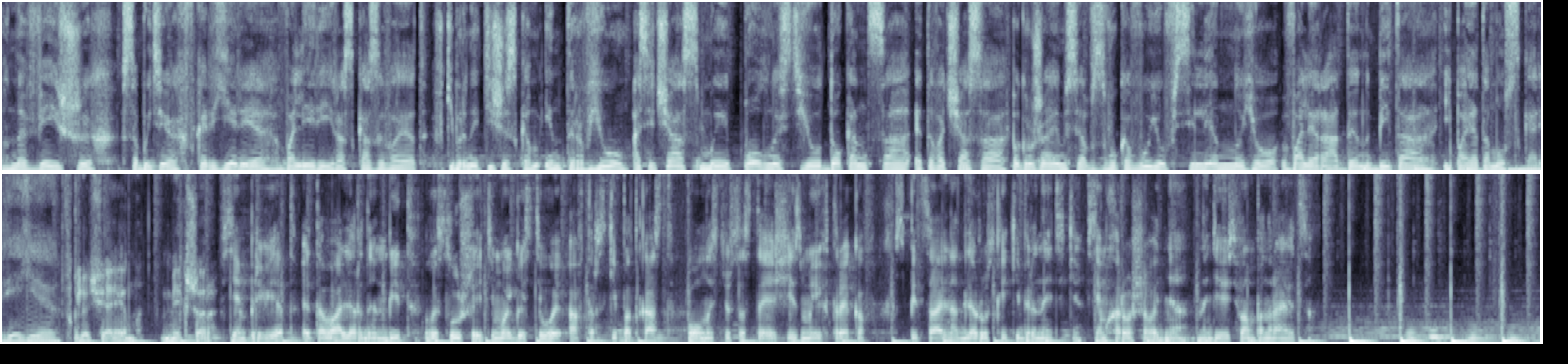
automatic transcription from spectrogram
новейших событиях в карьере Валерий рассказывает в кибернетическом интервью а сейчас мы полностью до конца этого часа погружаемся в звуковую вселенную Valer den Bit а, и поэтому скорее... Включаем микшер. Всем привет, это Valer den Bit. Вы слушаете мой гостевой авторский подкаст, полностью состоящий из моих треков, специально для русской кибернетики. Всем хорошего дня, надеюсь вам понравится. Друзья,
